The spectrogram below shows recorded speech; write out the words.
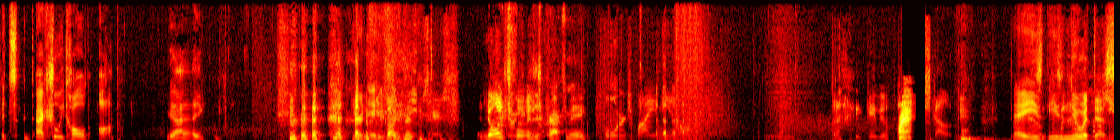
It's actually called op. Yeah. I- You're an idiot. Fuck this. Upstairs. No one explains this crap to me. Orange, buy me an op. Gave you a scout, dude. Hey, he's he's new at this.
